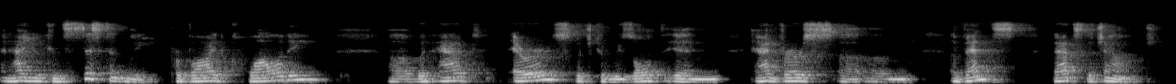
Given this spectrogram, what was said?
and how you consistently provide quality uh, without errors, which could result in adverse uh, um, events, that's the challenge.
